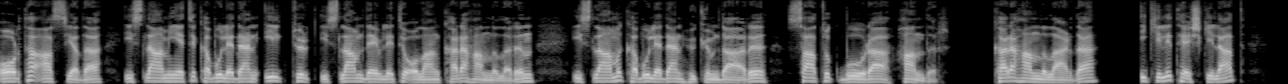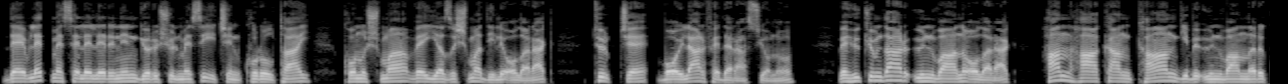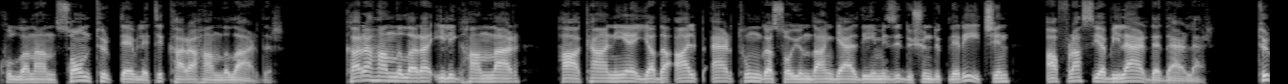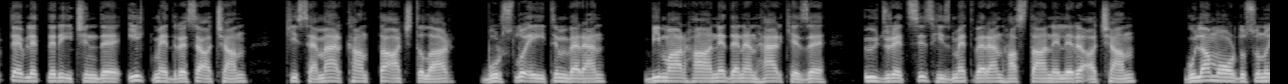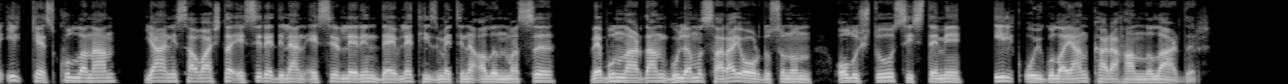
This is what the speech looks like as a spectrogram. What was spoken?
Orta Asya'da İslamiyet'i kabul eden ilk Türk İslam devleti olan Karahanlıların, İslam'ı kabul eden hükümdarı Satuk Buğra Han'dır. Karahanlılarda, ikili teşkilat, devlet meselelerinin görüşülmesi için kurultay, konuşma ve yazışma dili olarak Türkçe Boylar Federasyonu ve hükümdar ünvanı olarak Han Hakan Kaan gibi ünvanları kullanan son Türk devleti Karahanlılardır. Karahanlılara İlighanlar, Hakaniye ya da Alp Ertunga soyundan geldiğimizi düşündükleri için Afrasya Biler de derler. Türk devletleri içinde ilk medrese açan ki Semerkant'ta açtılar, burslu eğitim veren, bimarhane denen herkese ücretsiz hizmet veren hastaneleri açan, gulam ordusunu ilk kez kullanan, yani savaşta esir edilen esirlerin devlet hizmetine alınması ve bunlardan Gulamı Saray ordusunun oluştuğu sistemi ilk uygulayan Karahanlılardır.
